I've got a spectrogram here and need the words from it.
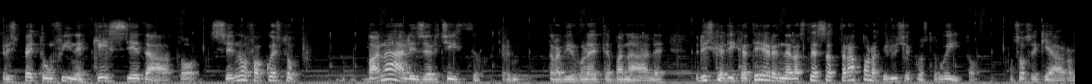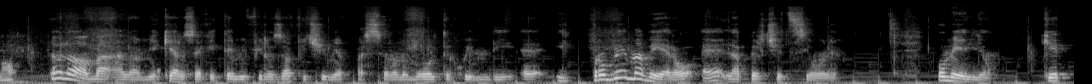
rispetto a un fine che si è dato, se non fa questo banale esercizio, tra virgolette banale, rischia di cadere nella stessa trappola che lui si è costruito. Non so se è chiaro, no? No, no, ma allora mi è chiaro, sai che i temi filosofici mi appassionano molto, quindi eh, il problema vero è la percezione, o meglio, che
